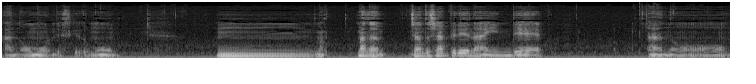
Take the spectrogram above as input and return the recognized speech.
あの、思うんですけども、うーん、ま、まだちゃんと喋れないんで、あの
